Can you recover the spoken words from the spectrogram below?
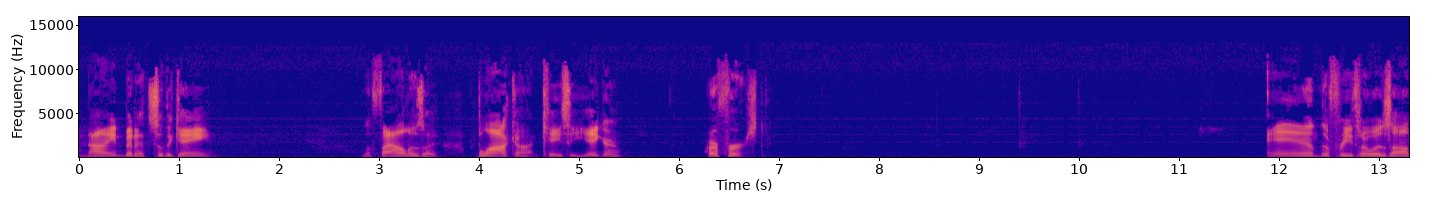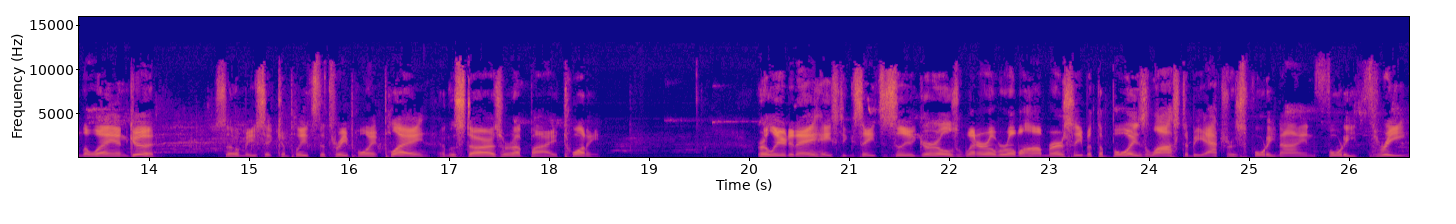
nine minutes of the game. The foul is a block on Casey Yeager, her first. And the free throw is on the way and good. So Misek completes the three point play, and the Stars are up by 20. Earlier today, Hastings St. Cecilia girls winner over Omaha Mercy, but the boys lost to Beatrice 49 43.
